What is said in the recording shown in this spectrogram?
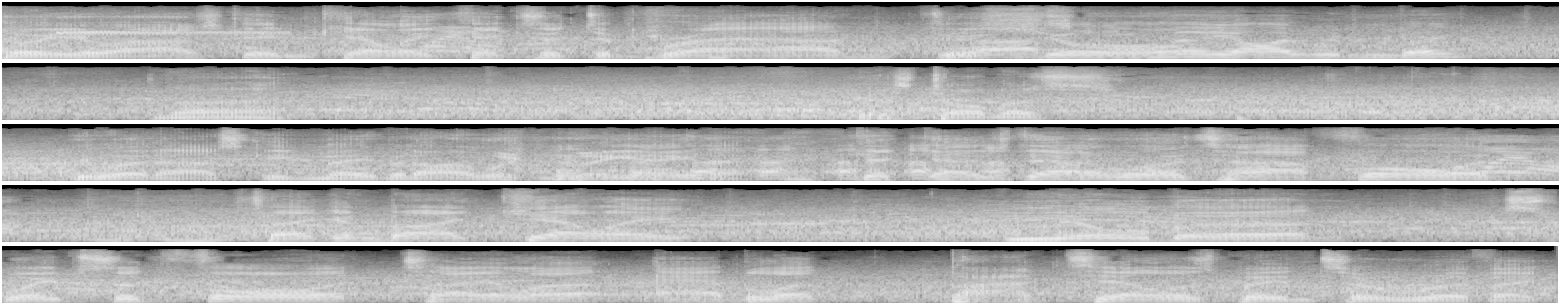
Who are you asking? Kelly kicks it to Brown. For you're asking me, I wouldn't be. No. It's Thomas. You weren't asking me, but I wouldn't be either. Kick goes down towards half forward. Taken by Kelly. Milburn sweeps it forward. Taylor, Ablett. Bartel has been terrific,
